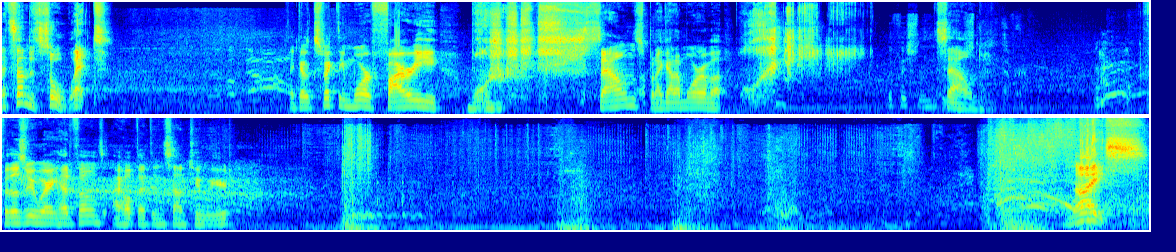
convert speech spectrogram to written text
That sounded so wet. Like I was expecting more fiery sounds, but I got a more of a sound. For those of you wearing headphones, I hope that didn't sound too weird. Nice!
